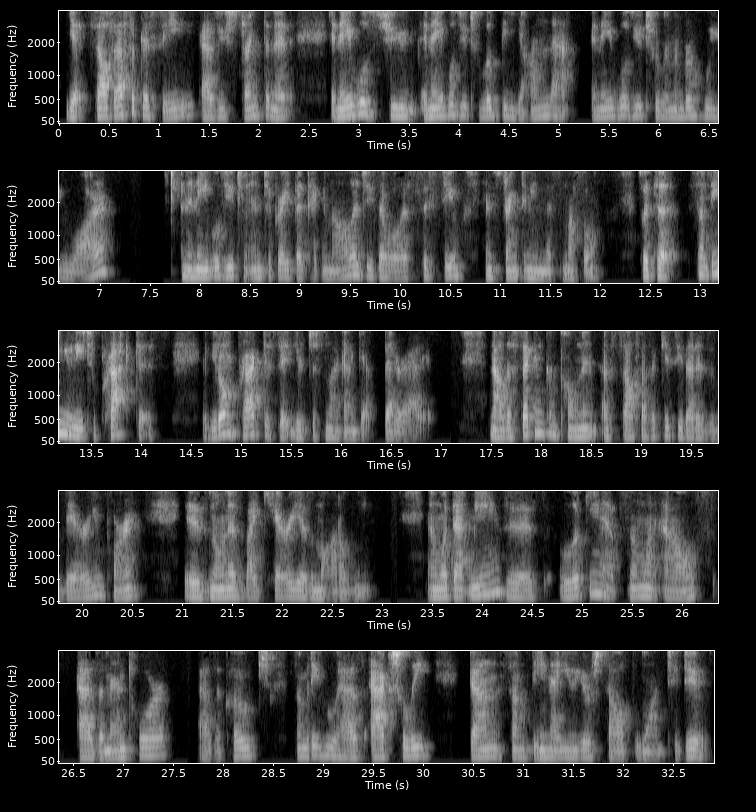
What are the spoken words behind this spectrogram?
Yet self-efficacy, as you strengthen it, enables you enables you to look beyond that, enables you to remember who you are, and enables you to integrate the technologies that will assist you in strengthening this muscle. So it's a something you need to practice. If you don't practice it, you're just not going to get better at it. Now, the second component of self-efficacy that is very important is known as vicarious modeling. And what that means is looking at someone else as a mentor, as a coach, somebody who has actually done something that you yourself want to do.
